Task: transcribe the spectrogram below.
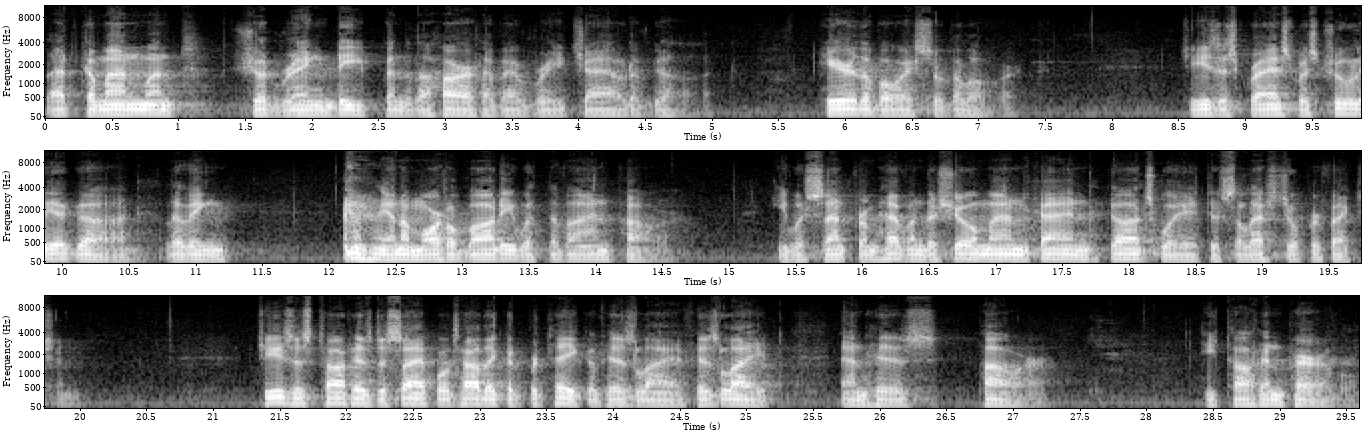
That commandment should ring deep into the heart of every child of God. Hear the voice of the Lord. Jesus Christ was truly a God living in a mortal body with divine power. He was sent from heaven to show mankind God's way to celestial perfection. Jesus taught his disciples how they could partake of his life, his light, and his power. He taught in parable.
